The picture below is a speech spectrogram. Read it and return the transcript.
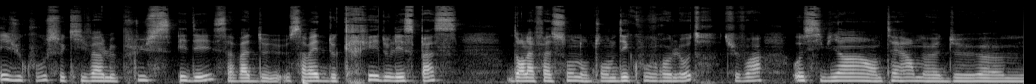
Et du coup, ce qui va le plus aider, ça va, de, ça va être de créer de l'espace dans la façon dont on découvre l'autre, tu vois, aussi bien en termes de euh,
